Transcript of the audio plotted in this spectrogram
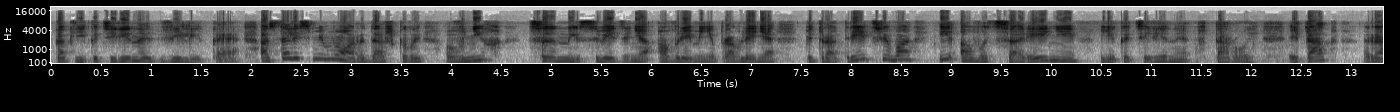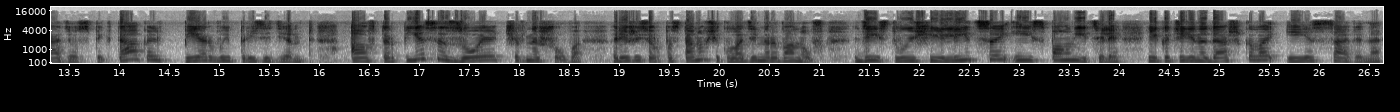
как Екатерина Великая. Остались мемуары Дашковой, в них – ценные сведения о времени правления Петра III и о воцарении Екатерины II. Итак, радиоспектакль «Первый президент». Автор пьесы Зоя Чернышова. Режиссер-постановщик Владимир Иванов. Действующие лица и исполнители. Екатерина Дашкова и Савина.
